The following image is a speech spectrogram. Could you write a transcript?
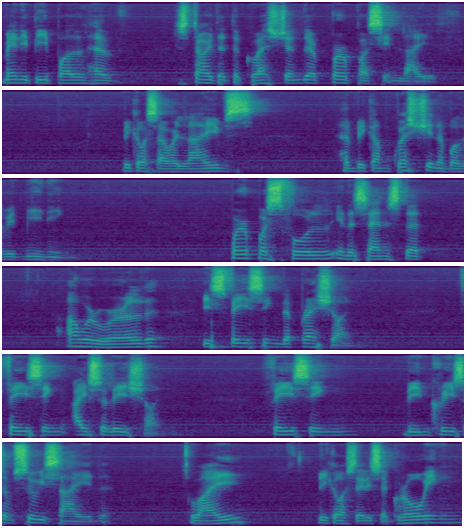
many people have started to question their purpose in life because our lives have become questionable with meaning. Purposeful in the sense that our world is facing depression, facing isolation, facing the increase of suicide. Why? Because there is a growing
